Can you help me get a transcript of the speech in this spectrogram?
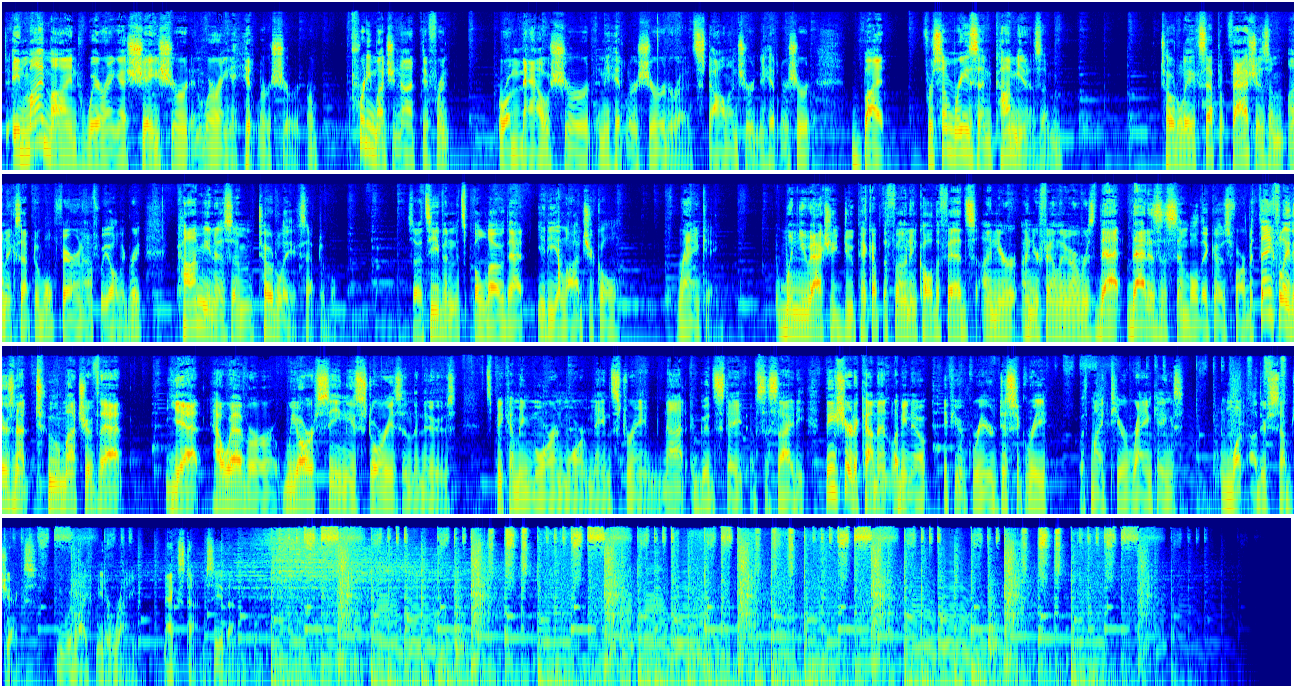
In my mind, wearing a Che shirt and wearing a Hitler shirt are pretty much not different, or a Mao shirt and a Hitler shirt, or a Stalin shirt and a Hitler shirt. But for some reason, communism totally acceptable. Fascism, unacceptable. Fair enough. We all agree. Communism, totally acceptable. So it's even it's below that ideological ranking. When you actually do pick up the phone and call the feds on your on your family members, that that is a symbol that goes far. But thankfully, there's not too much of that yet. However, we are seeing these stories in the news. It's becoming more and more mainstream. Not a good state of society. Be sure to comment. Let me know if you agree or disagree with my tier rankings and what other subjects you would like me to rank next time. See you then.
